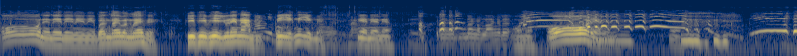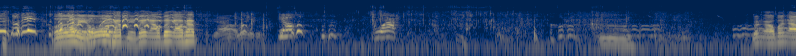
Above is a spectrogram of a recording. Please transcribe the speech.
โอ้เนี่ยเนี่ยเนี่ยเนี่ยเนี่ยเบิ้งได้เบิ้งเลยพี่พี่พี่พี่อยู่ในน้ำพี่นี่อีกนี่อีกเนี่ยเนี่ยเนี่ยเนี่ยนั่งนั่งกำลังกันเลยโอ้เนี่ยโอ้เนี่ยเนี่ยเนี่ยเฮ้ยโอ้เนี่ยโอ้ครับเนี่ยเบิ้งเอาเบิ้งเอาครับเดี๋ยวเอาลูกไปสิเดี๋ยวกลัวอืมเบิ้งเอาเบิ้งเอา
